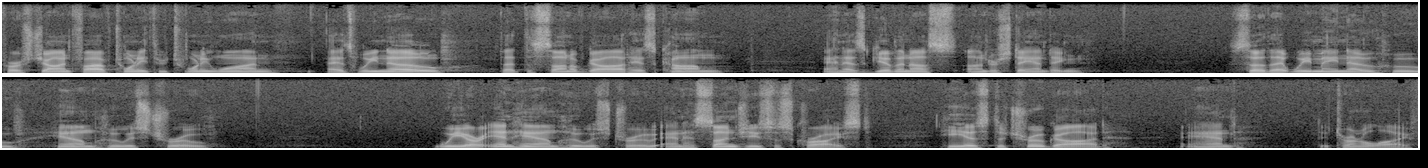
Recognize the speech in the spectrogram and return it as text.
1 John 5 20 through 21, as we know that the Son of God has come and has given us understanding, so that we may know who him who is true. We are in him who is true, and his Son Jesus Christ. He is the true God and eternal life.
